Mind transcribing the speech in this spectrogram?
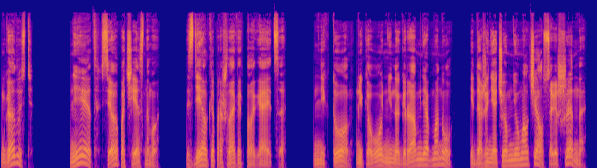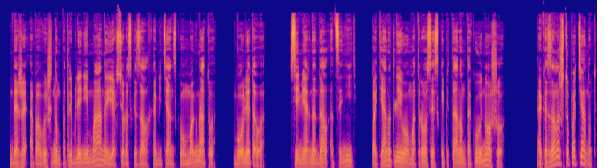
Гадость? Нет, все по-честному. Сделка прошла как полагается. Никто никого ни на грамм не обманул и даже ни о чем не умолчал, совершенно. Даже о повышенном потреблении маны я все рассказал хабитянскому магнату. Более того, всемерно дал оценить, потянут ли его матросы с капитаном такую ношу. Оказалось, что потянут.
